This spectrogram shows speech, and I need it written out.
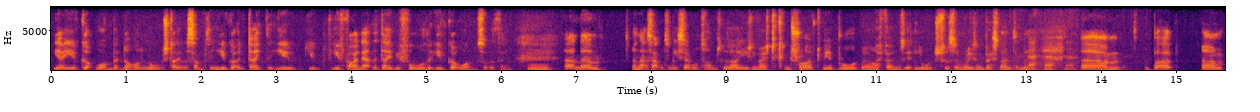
yeah, you've got one, but not on launch day or something. You've got a date that you you you find out the day before that you've got one, sort of thing. Mm. And um, and that's happened to me several times because I usually manage to contrive to be abroad when iPhones get launched for some reason, best known to me. um, but um,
